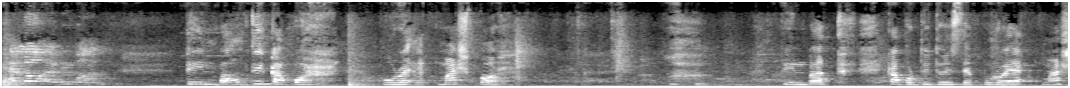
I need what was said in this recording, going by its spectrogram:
Hello everyone. তিন বালতি কাপড় পুরো এক মাস পর। তিন বাদ কাপড় ধুইতে হয়েছে পুরো এক মাস।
